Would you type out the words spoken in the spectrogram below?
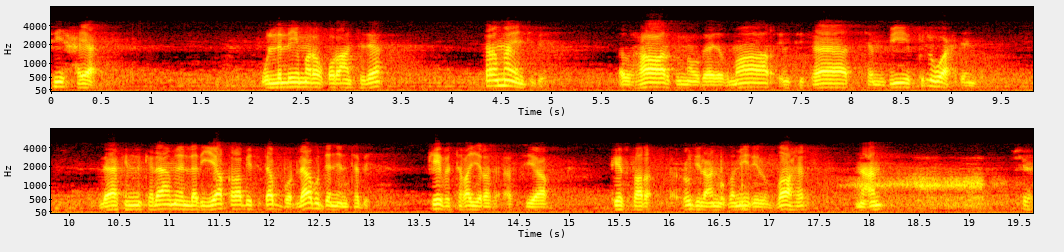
في حياة. ولا اللي يمر القرآن كذا ترى ما ينتبه. إظهار في موضع الإضمار التفات تنبيه كل واحد عنده. لكن كلامنا الذي يقرأ بتدبر لا بد أن ينتبه. كيف تغير السياق؟ كيف صار عدل عن الضمير إلى الظاهر؟ نعم. شيخ.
